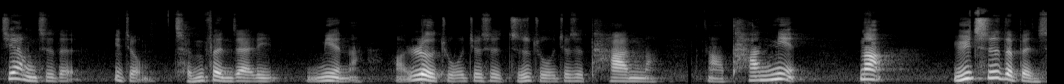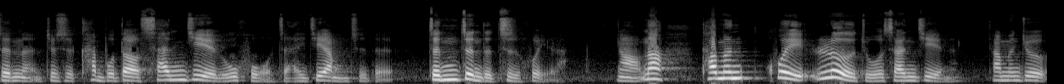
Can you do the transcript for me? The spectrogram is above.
这样子的一种成分在里面呐啊。热着就是执着，就是贪嘛啊，贪念。那愚痴的本身呢，就是看不到三界如火宅这样子的真正的智慧了啊。那他们会乐着三界呢？他们就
